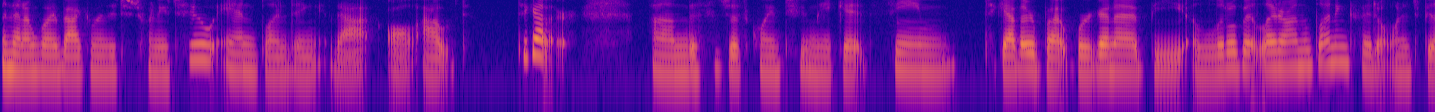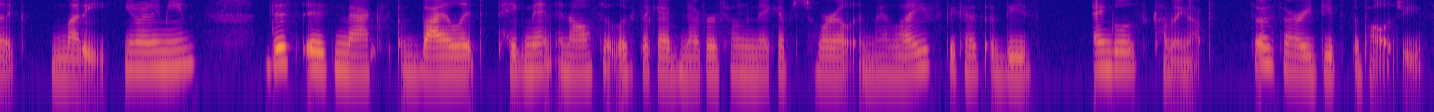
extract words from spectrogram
And then I'm going back in with the 222 and blending that all out together. Um, this is just going to make it seem together, but we're gonna be a little bit lighter on the blending because I don't want it to be like muddy. You know what I mean? This is MAC's Violet Pigment, and also it looks like I've never filmed a makeup tutorial in my life because of these angles coming up. So sorry, deepest apologies.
